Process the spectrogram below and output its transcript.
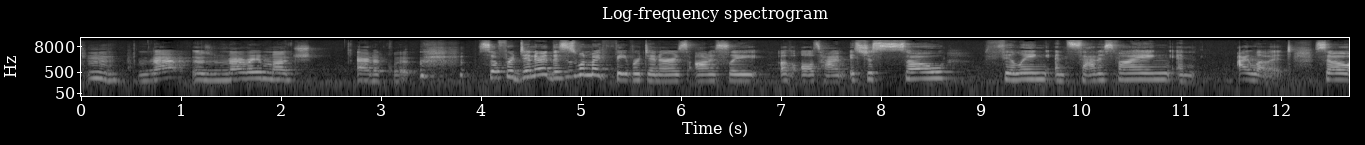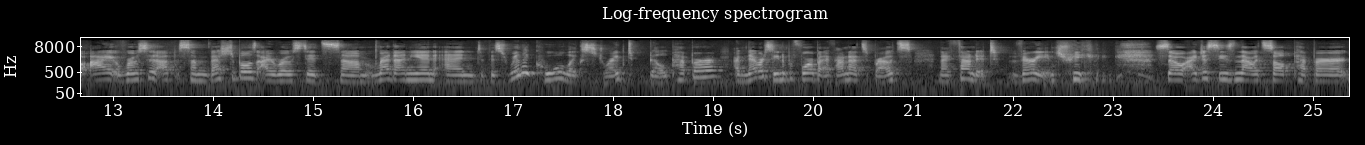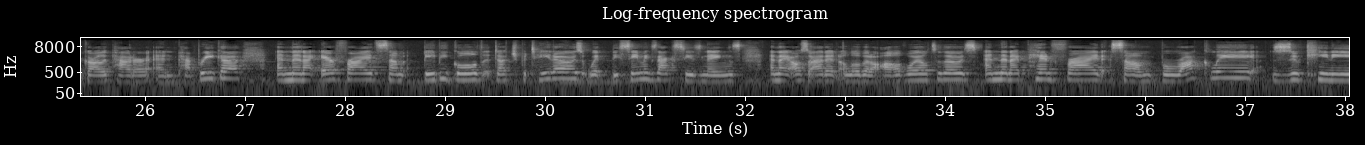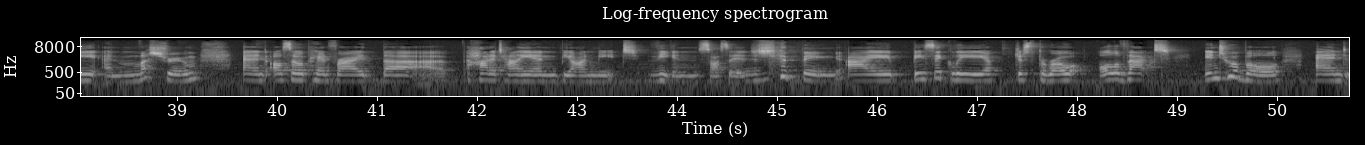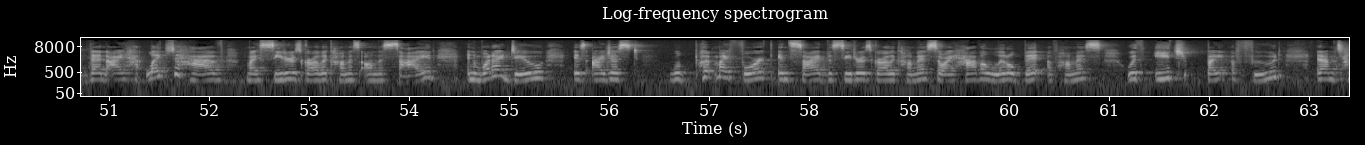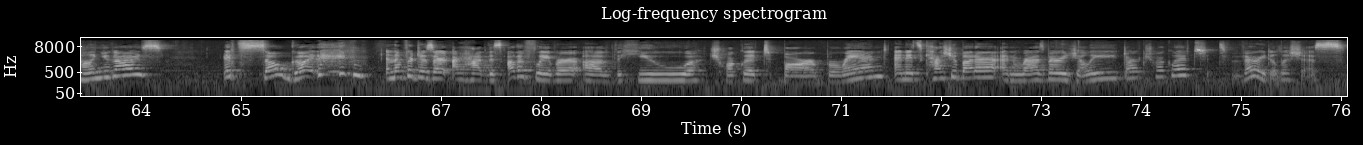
Mmm. That is very much adequate. so for dinner, this is one of my favorite dinners, honestly, of all time. It's just so filling and satisfying and I love it. So I roasted up some vegetables. I roasted some red onion and this really cool like striped bell pepper. I've never seen it before, but I found it at Sprouts and I found it very intriguing. So I just seasoned that with salt, pepper, garlic powder, and paprika. And then I air fried some baby gold Dutch potatoes with the same exact seasonings. And I also added a little bit of olive oil to those. And then I pan fried some broccoli, zucchini, and mushroom. And also pan fried the uh, hot Italian Beyond Meat vegan sausage thing. I basically just throw all of that into a bowl and then I like to have my Cedars garlic hummus on the side and what I do is I just will put my fork inside the Cedars garlic hummus so I have a little bit of hummus with each bite of food and I'm telling you guys it's so good. and then for dessert, I had this other flavor of the Hu chocolate bar brand. And it's cashew butter and raspberry jelly dark chocolate. It's very delicious.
